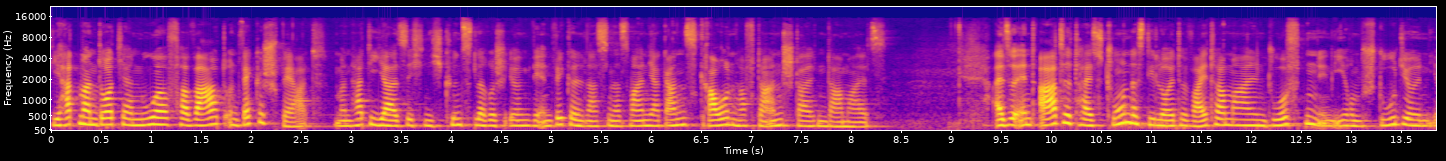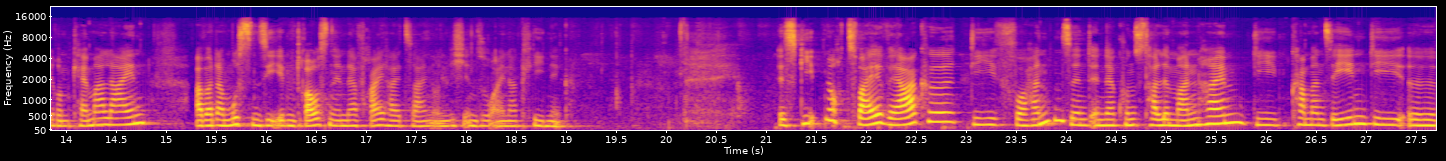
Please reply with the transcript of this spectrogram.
die hat man dort ja nur verwahrt und weggesperrt. Man hat die ja sich nicht künstlerisch irgendwie entwickeln lassen. Das waren ja ganz grauenhafte Anstalten damals. Also entartet heißt schon, dass die Leute weitermalen durften in ihrem Studio, in ihrem Kämmerlein, aber da mussten sie eben draußen in der Freiheit sein und nicht in so einer Klinik. Es gibt noch zwei Werke, die vorhanden sind in der Kunsthalle Mannheim. Die kann man sehen, die äh,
